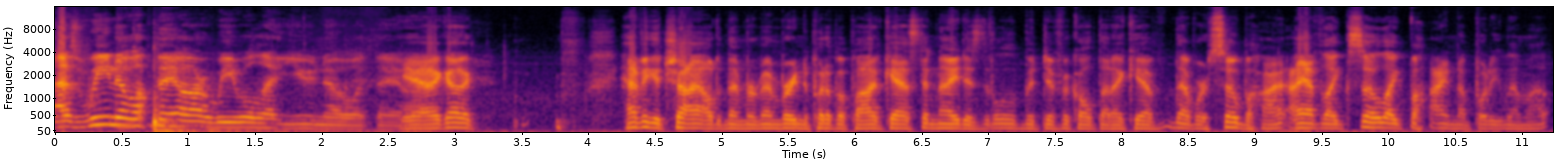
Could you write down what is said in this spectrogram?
as we know what they are. We will let you know what they are. Yeah, I gotta. Having a child and then remembering to put up a podcast at night is a little bit difficult. That I have that we're so behind. I have like so like behind on putting them up.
